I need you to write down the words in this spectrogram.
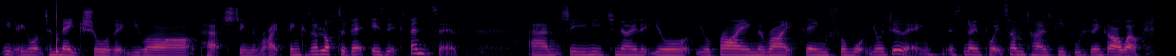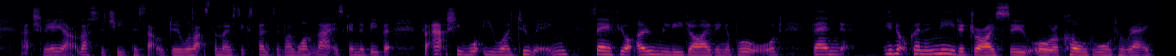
you know you want to make sure that you are purchasing the right thing because a lot of it is expensive. Um, so you need to know that you're you're buying the right thing for what you're doing. There's no point. Sometimes people think, oh well, actually that's the cheapest that will do. Well, that's the most expensive. I want that. It's going to be. But for actually what you are doing, say if you're only diving abroad, then you're not going to need a dry suit or a cold water egg.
